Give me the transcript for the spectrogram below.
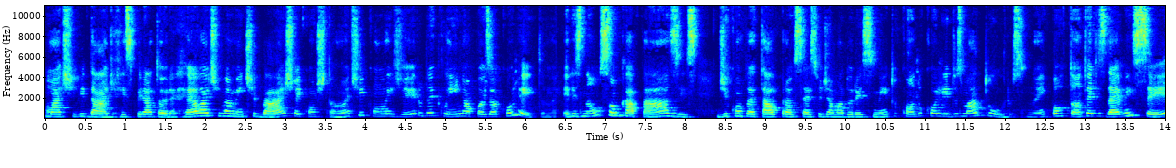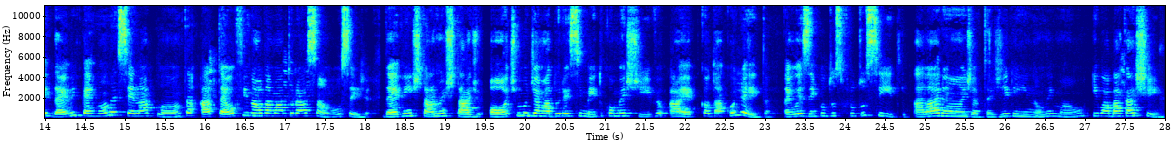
uma atividade respiratória relativamente baixa e constante, com ligeiro declínio após a colheita. Né? Eles não são capazes de completar o processo de amadurecimento quando colhidos maturos, né? E, portanto, eles devem ser, devem permanecer na planta até o final da maturação, ou seja, devem estar no estágio ótimo de amadurecimento comestível à época da colheita. É o exemplo dos frutos cítricos, a laranja, a tangerina, o limão e o abacaxi.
